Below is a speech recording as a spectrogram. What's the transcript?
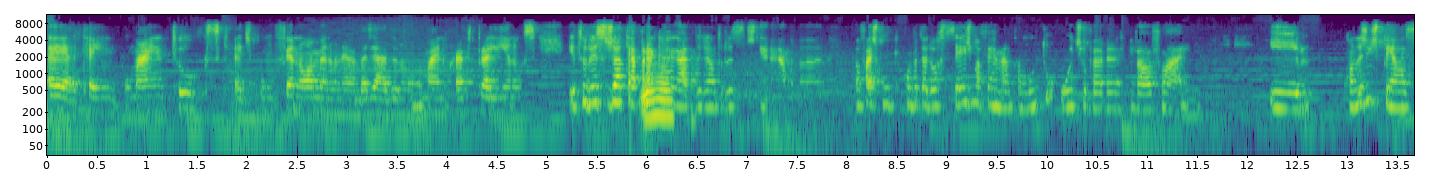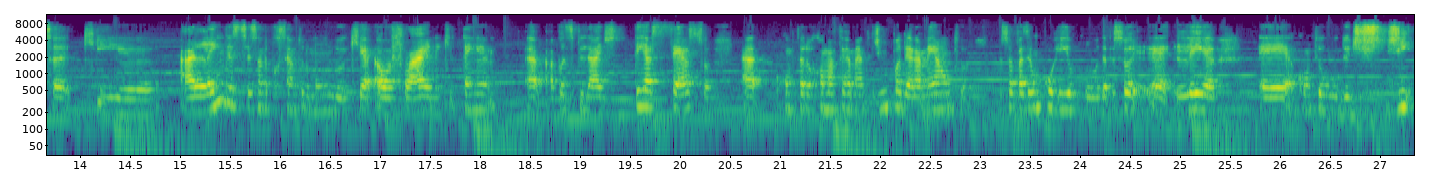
é, tem o Minetools, que é tipo um fenômeno, né, baseado no Minecraft para Linux. E tudo isso já está pré-carregado uhum. dentro do sistema. Então faz com que o computador seja uma ferramenta muito útil para quem está offline. E quando a gente pensa que, além desse 60% do mundo que é offline, que tem a, a possibilidade de ter acesso ao computador como uma ferramenta de empoderamento, a pessoa fazer um currículo, da pessoa é, ler é, conteúdo, de, de,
